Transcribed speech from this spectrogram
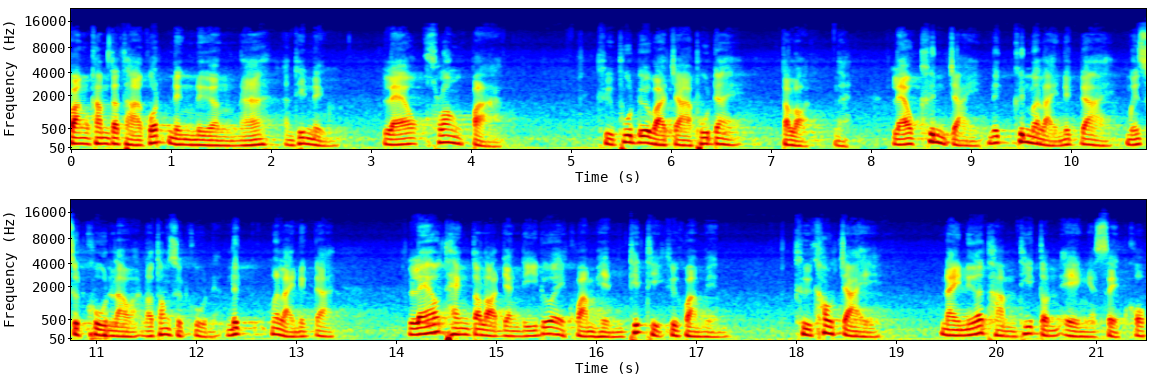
ฟังคำตถาคตหนึ่งเนืองนะ อันที่หนึ่ง แล้วคล่องปาก คือพูดด้วยวาจาพูดได้ตลอดนะแล้วขึ้นใจนึกขึ้นเมื่อไหร่นึกได้ เหมือนสุดคูณเราอะเราท่องสุดคูณเนี่ยนึกเมื่อไหร่นึกได้ แล้วแทงตลอดอย่างดีด้วยความเห็นทิฏฐิคือความเห็น คือเข้าใจในเนื้อธรรมที่ตนเองเนี่ยเสพครบ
